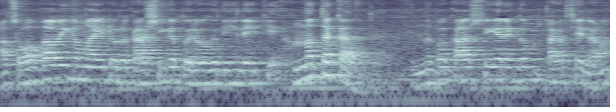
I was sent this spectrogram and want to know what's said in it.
ആ സ്വാഭാവികമായിട്ടൊരു കാർഷിക പുരോഗതിയിലേക്ക് അന്നത്തെ കാലത്ത് ഇന്നിപ്പോൾ കാർഷിക രംഗം തകർച്ചയിലാണ്.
